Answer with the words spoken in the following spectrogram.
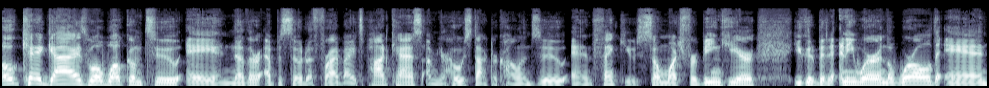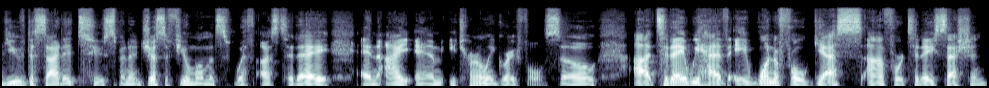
Okay, guys. Well, welcome to a, another episode of Thrive Bites podcast. I'm your host, Dr. Colin Zhu, and thank you so much for being here. You could have been anywhere in the world, and you've decided to spend just a few moments with us today, and I am eternally grateful. So, uh, today we have a wonderful guest uh, for today's session.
